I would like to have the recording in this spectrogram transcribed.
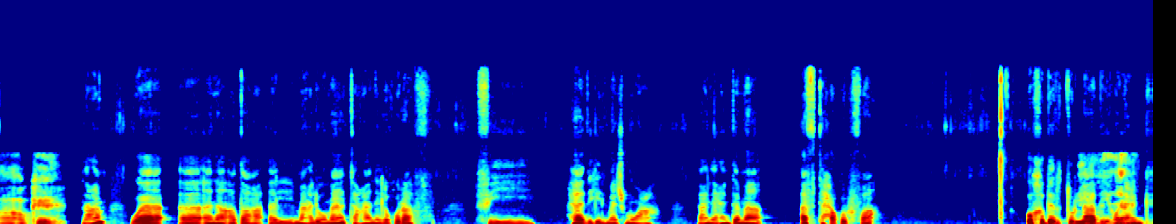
آه أوكي. نعم. وأنا أضع المعلومات عن الغرف في هذه المجموعة. يعني عندما أفتح غرفة أخبر طلابي يعني هناك.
